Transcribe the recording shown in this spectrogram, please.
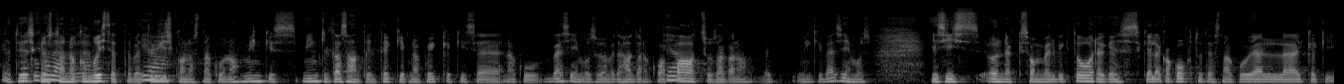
et ühest küljest on nagu mõistetav, et ja. ühiskonnas nagu noh, mingis, mingil tasandil tekib nagu ikkagi see nagu väsimus või ma ei taha öelda nagu apaatsus, aga noh, et mingi väsimus. ja siis õnneks on meil Viktoria, kes, kellega kohtudes nagu jälle ikkagi,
